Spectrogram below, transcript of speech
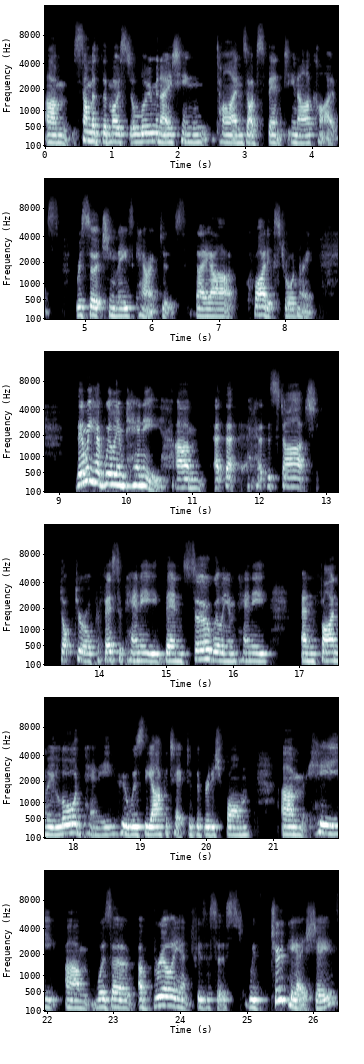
um, some of the most illuminating times I've spent in archives researching these characters. They are quite extraordinary. Then we have William Penney. Um, at, that, at the start, Dr. or Professor Penney, then Sir William Penney, and finally Lord Penney, who was the architect of the British bomb. Um, he um, was a, a, brilliant physicist with two PhDs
